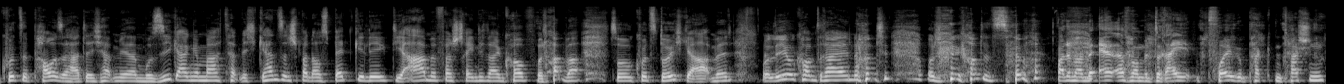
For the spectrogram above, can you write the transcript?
kurze Pause hatte. Ich habe mir Musik angemacht, habe mich ganz entspannt aufs Bett gelegt, die Arme verschränkt in den Kopf und habe mal so kurz durchgeatmet. Und Leo kommt rein und, und kommt ins Zimmer. Warte mal, erstmal mit drei vollgepackten Taschen.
